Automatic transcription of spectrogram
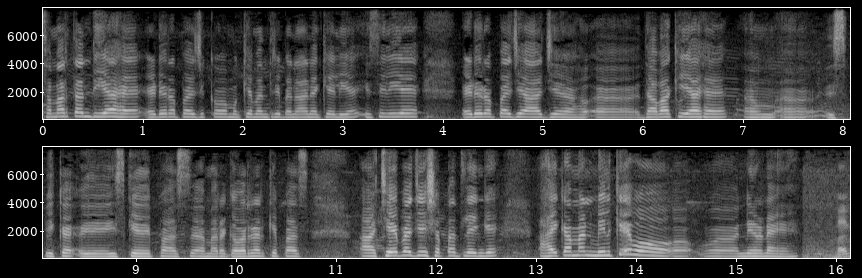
समर्थन दिया है येडियुरप्पा जी को मुख्यमंत्री बनाने के लिए। इसीलिए येडियुरप्पा जी आज दावा किया है स्पीकर इसके पास, हमारा गवर्नर के पास छः बजे शपथ लेंगे। हाईकमान मिलके वो निर्णय है। मैम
